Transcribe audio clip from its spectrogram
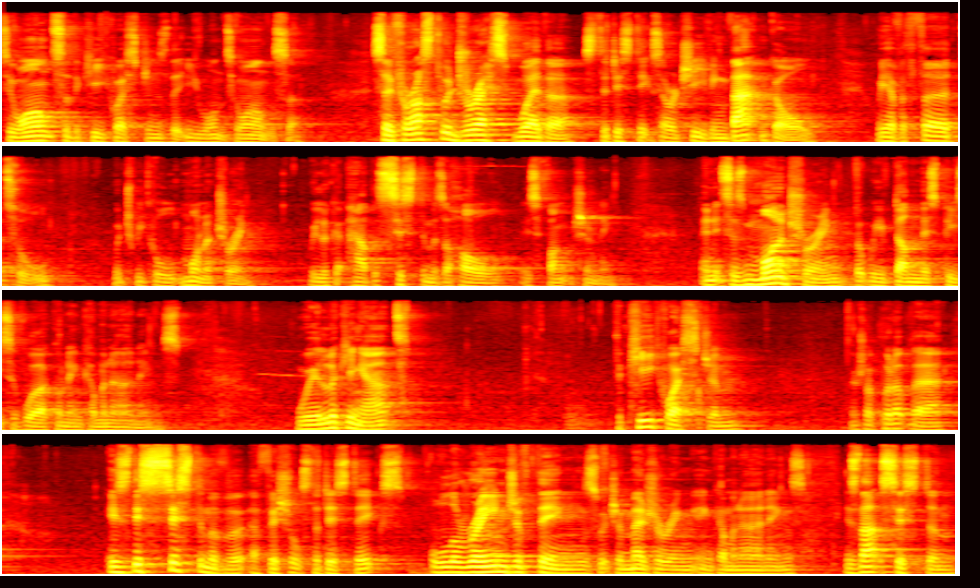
to answer the key questions that you want to answer. So for us to address whether statistics are achieving that goal, we have a third tool, which we call monitoring. We look at how the system as a whole is functioning. And it's as monitoring that we've done this piece of work on income and earnings. We're looking at the key question, which I put up there, is this system of official statistics, all the range of things which are measuring income and earnings, is that system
